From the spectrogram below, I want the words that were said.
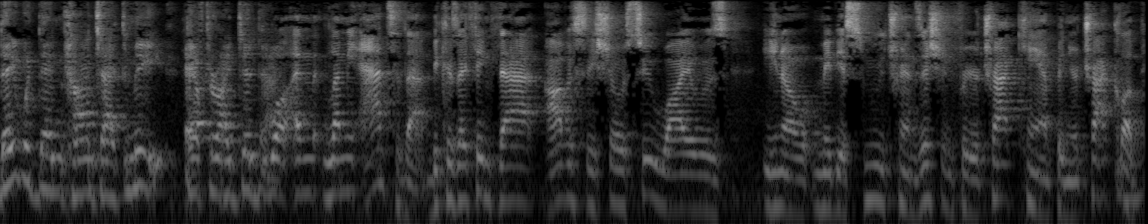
They would then contact me after I did that. Well, and let me add to that because I think that obviously shows too why it was you know maybe a smooth transition for your track camp and your track club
